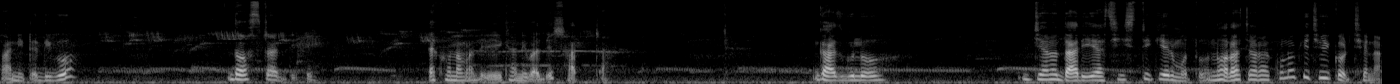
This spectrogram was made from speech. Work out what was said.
পানিটা দিব দশটার দিকে। এখন আমাদের এখানে বাজে সাতটা। গাছগুলো যেন দাঁড়িয়ে আছি স্টিকের মতো, নড়াচড়া কোনো কিছুই করছে না।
